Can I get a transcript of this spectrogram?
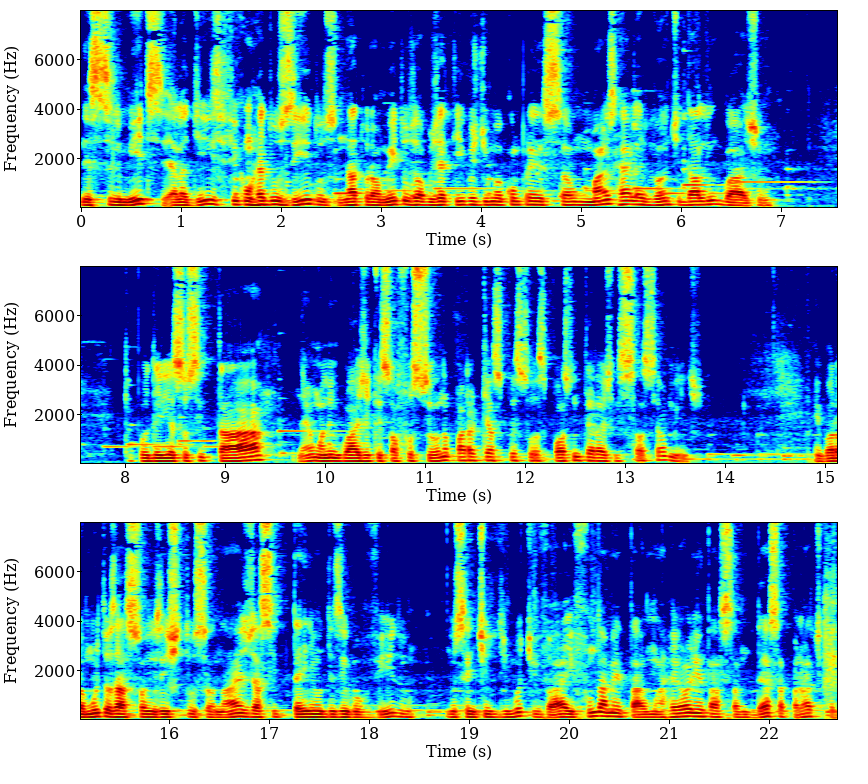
Nesses limites, ela diz, ficam reduzidos naturalmente os objetivos de uma compreensão mais relevante da linguagem, que poderia suscitar né, uma linguagem que só funciona para que as pessoas possam interagir socialmente. Embora muitas ações institucionais já se tenham desenvolvido no sentido de motivar e fundamentar uma reorientação dessa prática,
